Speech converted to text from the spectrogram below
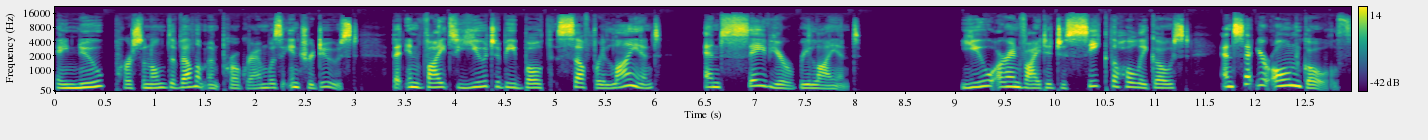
a new personal development program was introduced that invites you to be both self reliant and Savior reliant. You are invited to seek the Holy Ghost and set your own goals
